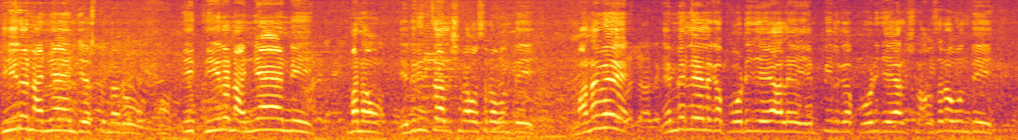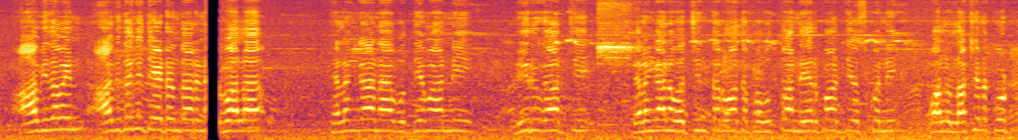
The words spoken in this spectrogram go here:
తీరని అన్యాయం చేస్తున్నారు. ఈ తీరని అన్యాయాన్ని మనం ఎదిరించాల్సిన అవసరం ఉంది. మనమే ఎమ్మెల్యేలుగా పోటీ చేయాలి ఎంపీలుగా పోటీ చేయాల్సిన అవసరం ఉంది. ఆ విధమైన ఆ విధంగా చేయడం ద్వారా ఇవాళ తెలంగాణ ఉద్యమాన్ని నీరుగార్చి తెలంగాణ వచ్చిన తర్వాత ప్రభుత్వాన్ని ఏర్పాటు చేసుకొని వాళ్ళు లక్షల కోట్ల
